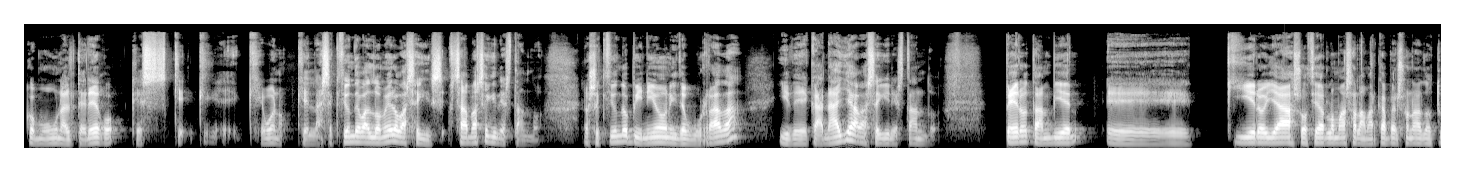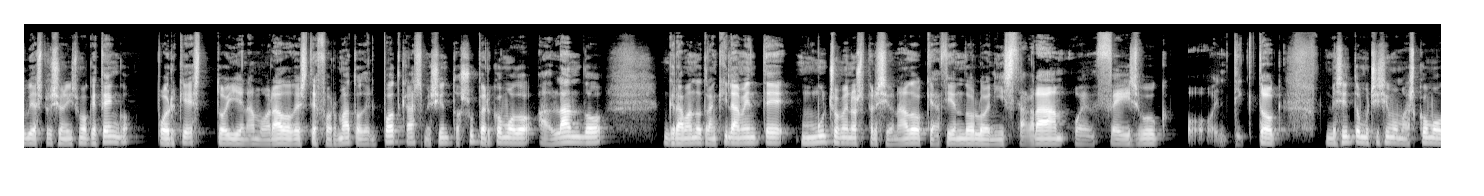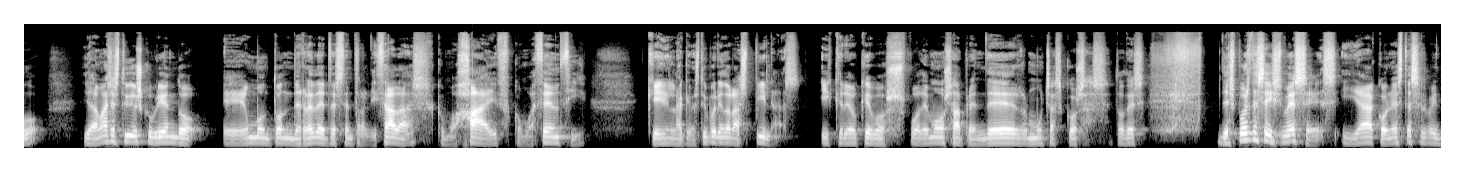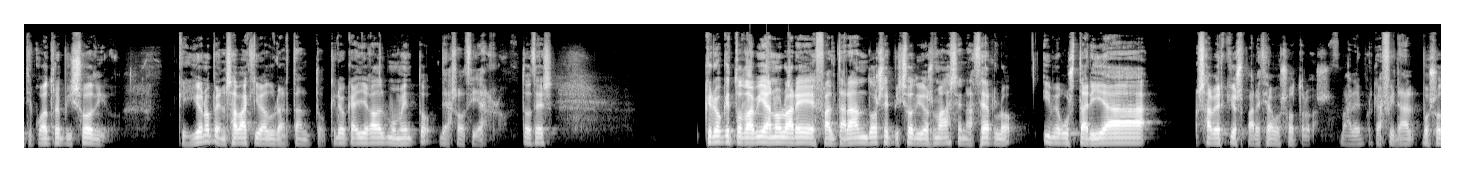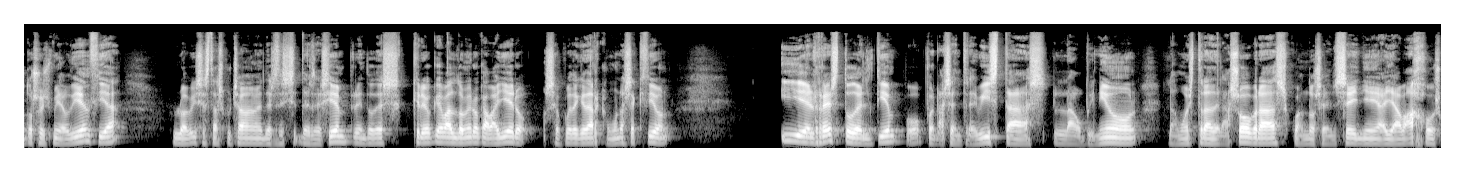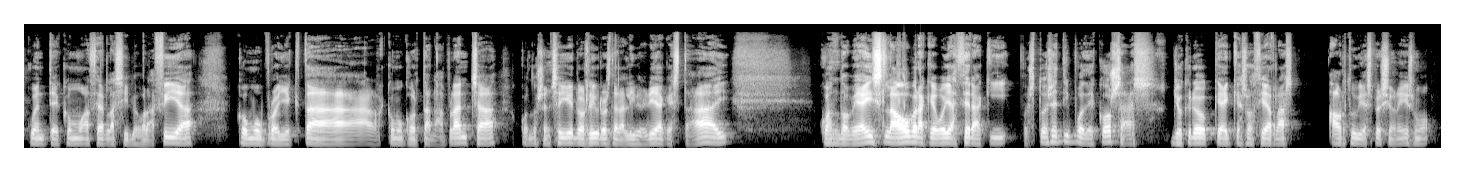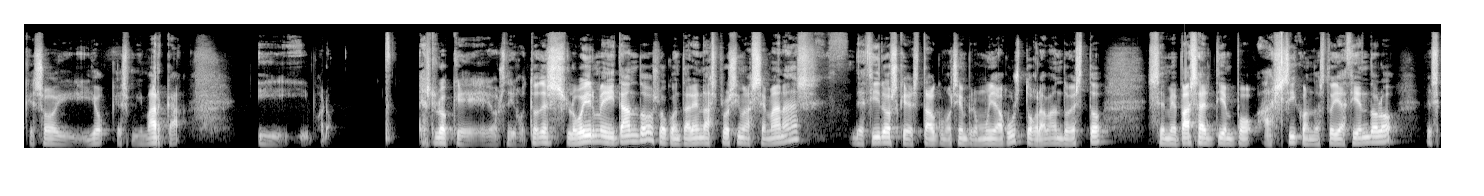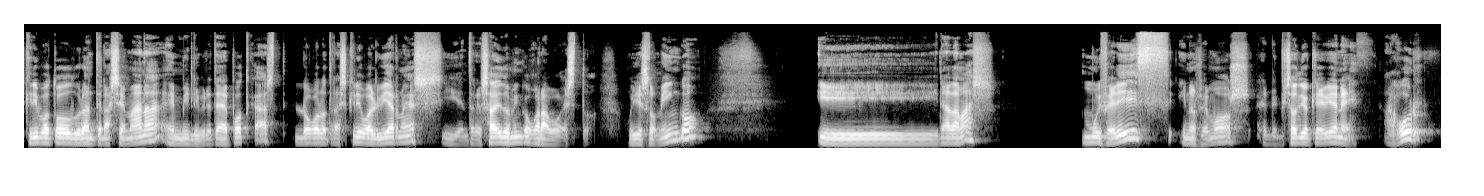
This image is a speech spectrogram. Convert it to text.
como un alter ego, que es que, bueno, que la sección de Baldomero va a seguir, va a seguir estando. La sección de opinión y de burrada y de canalla va a seguir estando. Pero también eh, quiero ya asociarlo más a la marca personal de Octubia Expresionismo que tengo, porque estoy enamorado de este formato del podcast, me siento súper cómodo hablando, grabando tranquilamente, mucho menos presionado que haciéndolo en Instagram o en Facebook o en TikTok. Me siento muchísimo más cómodo y además estoy descubriendo eh, un montón de redes descentralizadas como Hive, como Ecenci, que en la que me estoy poniendo las pilas y creo que vos podemos aprender muchas cosas. Entonces, después de seis meses y ya con este es el 24 episodio, que yo no pensaba que iba a durar tanto, creo que ha llegado el momento de asociarlo. Entonces, Creo que todavía no lo haré, faltarán dos episodios más en hacerlo y me gustaría saber qué os parece a vosotros, ¿vale? Porque al final vosotros sois mi audiencia, lo habéis estado escuchando desde, desde siempre, entonces creo que Baldomero Caballero se puede quedar como una sección y el resto del tiempo, pues las entrevistas, la opinión, la muestra de las obras, cuando se enseñe ahí abajo os cuente cómo hacer la silografía, cómo proyectar, cómo cortar la plancha, cuando se enseñen los libros de la librería que está ahí cuando veáis la obra que voy a hacer aquí, pues todo ese tipo de cosas, yo creo que hay que asociarlas a Ortubia Expresionismo, que soy yo, que es mi marca, y, bueno, es lo que os digo. Entonces lo voy a ir meditando, os lo contaré en las próximas semanas. Deciros que he estado, como siempre, muy a gusto grabando esto. Se me pasa el tiempo así cuando estoy haciéndolo. Escribo todo durante la semana en mi libreta de podcast. Luego lo transcribo el viernes y entre sábado y domingo grabo esto. Hoy es domingo, y nada más. Muy feliz y nos vemos en el episodio que viene. Agur.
